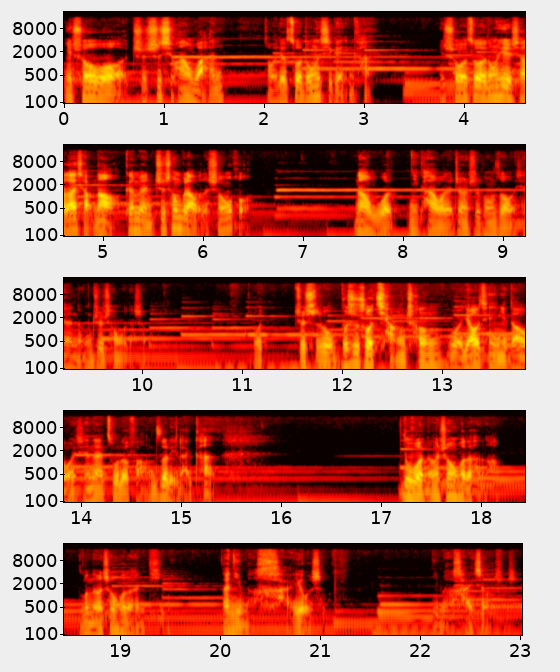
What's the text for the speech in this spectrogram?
你说我只是喜欢玩，那我就做东西给你看；你说我做的东西小打小闹，根本支撑不了我的生活，那我你看我的正式工作，我现在能支撑我的生活。我就是我不是说强撑，我邀请你到我现在租的房子里来看，我能生活的很好，我能生活的很体面。那你们还有什么？你们还想说什么？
